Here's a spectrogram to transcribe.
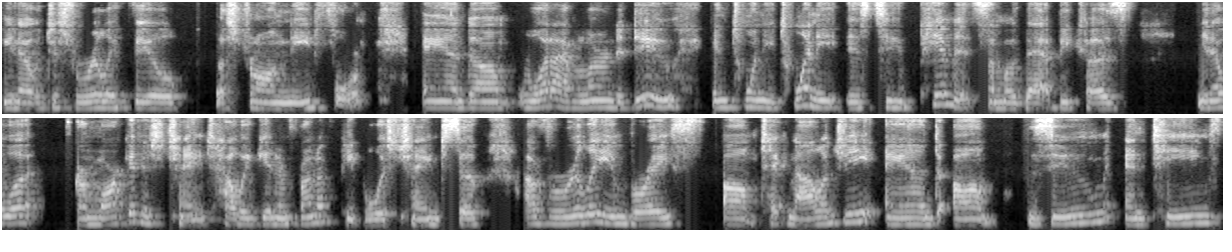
you know, just really feel a strong need for. And um, what I've learned to do in 2020 is to pivot some of that because, you know what? our market has changed. How we get in front of people has changed. So I've really embraced um, technology and um, Zoom and Teams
